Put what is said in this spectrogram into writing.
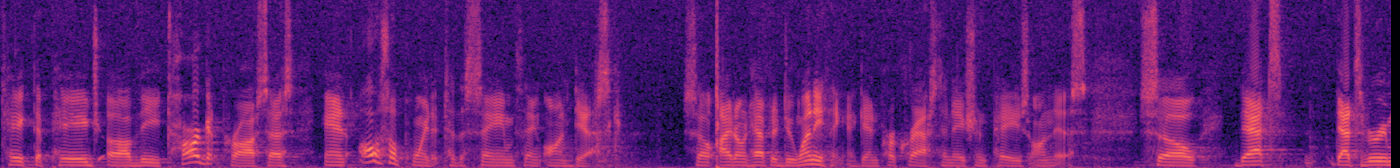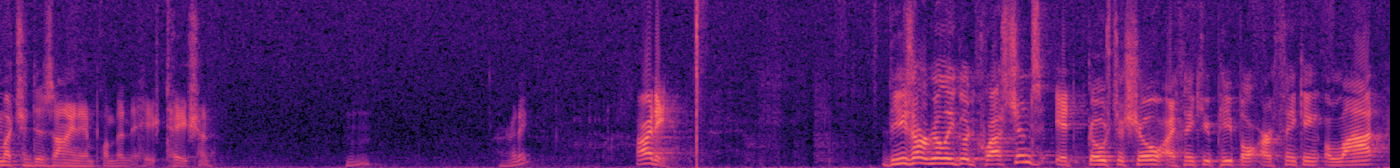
take the page of the target process and also point it to the same thing on disk. So I don't have to do anything. Again, procrastination pays on this. So that's, that's very much a design implementation. Hmm. All righty? All righty. These are really good questions. It goes to show I think you people are thinking a lot.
